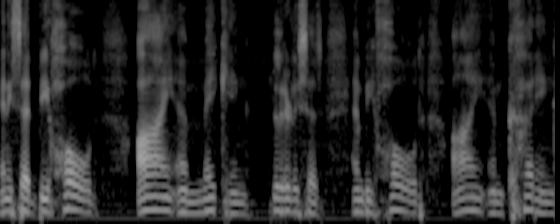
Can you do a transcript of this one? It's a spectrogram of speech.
And he said, Behold, I am making, he literally says, and behold, I am cutting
